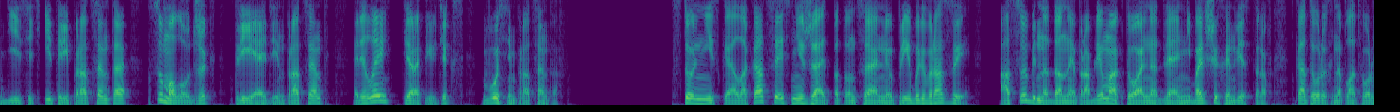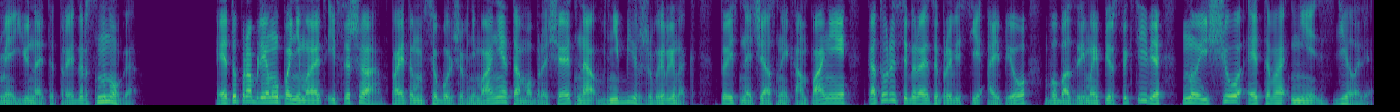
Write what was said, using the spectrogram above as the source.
10,3%, SumoLogic 3,1%, Relay Therapeutics 8%. Столь низкая аллокация снижает потенциальную прибыль в разы, Особенно данная проблема актуальна для небольших инвесторов, которых на платформе United Traders много. Эту проблему понимают и в США, поэтому все больше внимания там обращают на внебиржевый рынок, то есть на частные компании, которые собираются провести IPO в обозримой перспективе, но еще этого не сделали.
